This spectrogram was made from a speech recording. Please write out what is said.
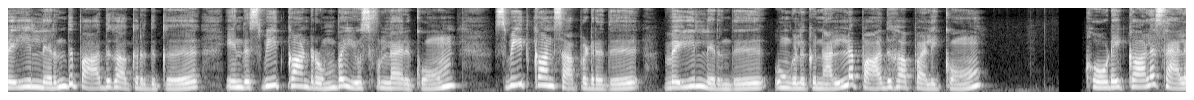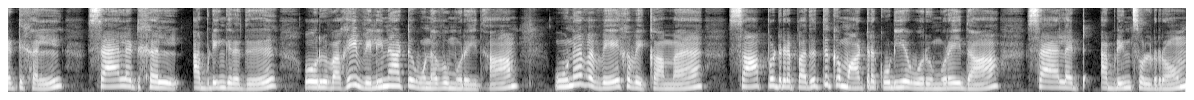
வெயிலிருந்து பாதுகாக்கிறதுக்கு இந்த ஸ்வீட்கார்ன் ரொம்ப யூஸ்ஃபுல்லாக இருக்கும். ஸ்வீட் கார்ன் சாப்பிட்றது வெயிலிருந்து உங்களுக்கு நல்ல பாதுகாப்பு அளிக்கும். கோடைக்கால சாலட்டுகள் சாலட்கள் அப்படிங்கிறது ஒரு வகை வெளிநாட்டு உணவு முறை தான் உணவை வேக வைக்காம சாப்பிட்ற பதத்துக்கு மாற்றக்கூடிய ஒரு முறை தான் சாலட் அப்படின்னு சொல்கிறோம்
